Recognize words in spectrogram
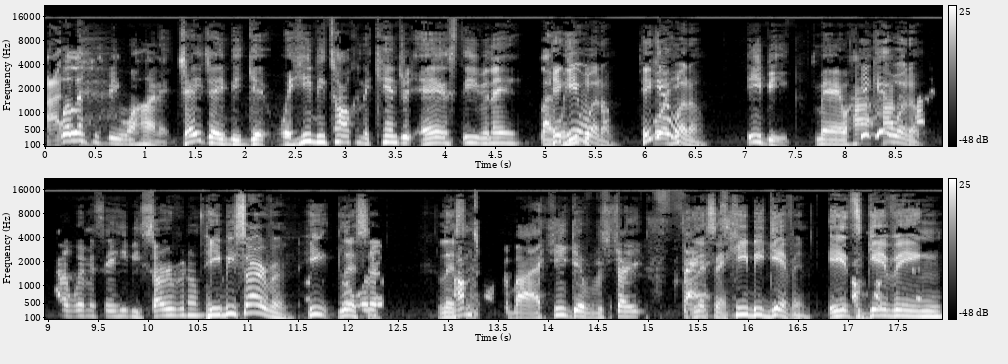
I, Well, let's just be 100. JJ be get when he be talking to Kendrick and Stephen A. Like he get be- with him. He get he- with him. he be man. How, He get how, with. How, how the women say he be serving them? He be serving. He listen, whatever. listen, I'm talking about he give them straight facts. listen. He be giving. It's giving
